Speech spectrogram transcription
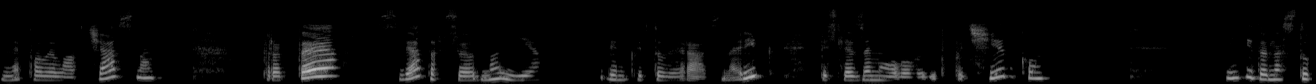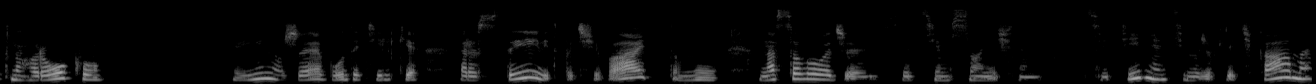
не полила вчасно. Проте свято все одно є. Він квітує раз на рік після зимового відпочинку. І до наступного року він вже буде тільки рости, відпочивати, тому насолоджуємося цим сонячним цвітінням, цими жовтлячками.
